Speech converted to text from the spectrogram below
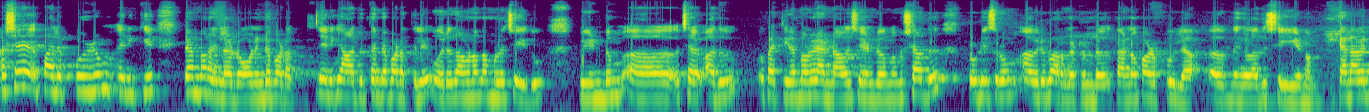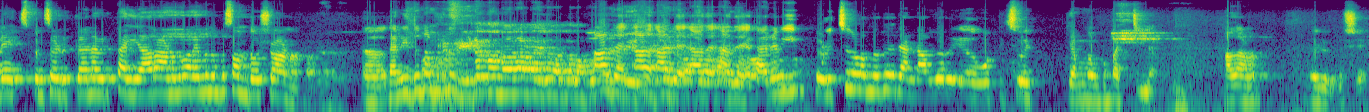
പക്ഷെ പലപ്പോഴും എനിക്ക് ഞാൻ പറഞ്ഞില്ല ഡോണിന്റെ പടം. എനിക്ക് ആദ്യത്തെ പടത്തിൽ ഒരു തവണ നമ്മൾ ചെയ്തു. വീണ്ടും ആ, അത് പറ്റിയ നമ്മൾ രണ്ടാമത് ചെയ്യേണ്ടി വന്നു. പക്ഷെ അത് പ്രൊഡ്യൂസറും അവർ പറഞ്ഞിട്ടുണ്ട് കാരണം കുഴപ്പമില്ല നിങ്ങൾ അത് ചെയ്യണം. കാരണം അവന്റെ എക്സ്പെൻസ് എടുക്കാൻ അവർ തയ്യാറാണെന്ന് പറയുമ്പോൾ നമുക്ക് സന്തോഷമാണ്. കാരണം ഇത് നമുക്ക് അതെ അതെ അതെ അതെ കാരണം ഈ പൊളിച്ചു കളഞ്ഞത് രണ്ടാമത് ഒട്ടിച്ചു വയ്ക്കാൻ നമുക്ക് പറ്റില്ല. അതാണ് ഒരു വിഷയം.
